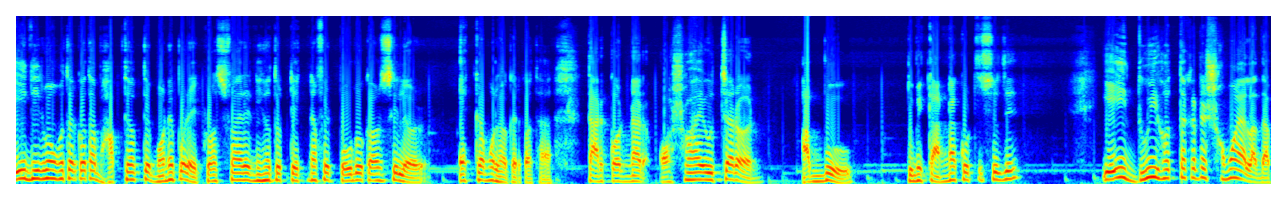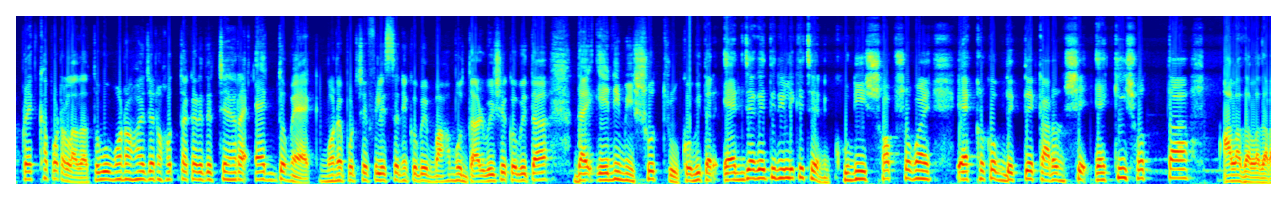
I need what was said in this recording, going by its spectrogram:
এই নির্মমতার কথা ভাবতে ভাবতে মনে পড়ে, ক্রসফায়ারে নিহত টেকনাফের পৌর কাউন্সিলর একরামুল হকের কথা। তার কন্যার অসহায় উচ্চারণ আব্বু তুমি কান্না করতেছো যে? এই দুই হত্যাকাণ্ডের সময় আলাদা, প্রেক্ষাপট আলাদা। তবু মনে হয় যেন হত্যাকারীদের চেহারা একদম এক। মনে পড়ছে ফিলিস্তিনি কবি মাহমুদ দারবিশের কবিতা, দ্য এনিমি শত্রু। কবিতার এক জায়গায় তিনি লিখেছেন, খুনি সব সময় একরকম দেখতে, কারণ সে একই সত্তা, আলাদা আলাদা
